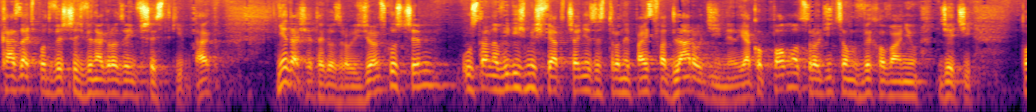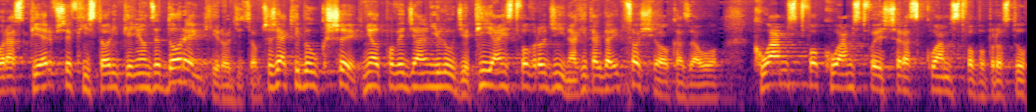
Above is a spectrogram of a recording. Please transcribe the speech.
kazać podwyższyć wynagrodzeń wszystkim, tak? Nie da się tego zrobić. W związku z czym ustanowiliśmy świadczenie ze strony państwa dla rodziny, jako pomoc rodzicom w wychowaniu dzieci. Po raz pierwszy w historii pieniądze do ręki rodzicom. Przecież jaki był krzyk, nieodpowiedzialni ludzie, pijaństwo w rodzinach i tak dalej. Co się okazało? Kłamstwo, kłamstwo, jeszcze raz kłamstwo po prostu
